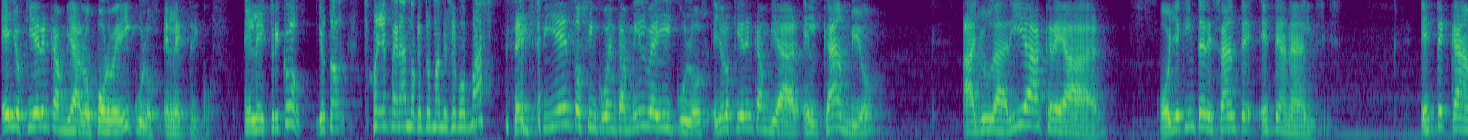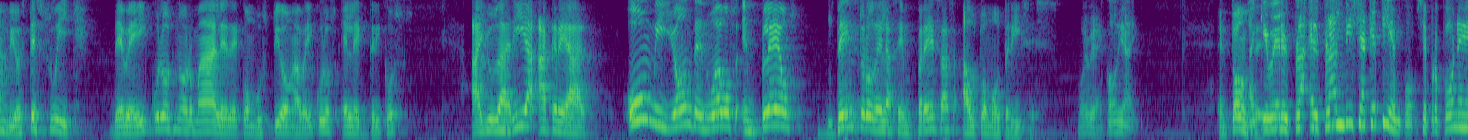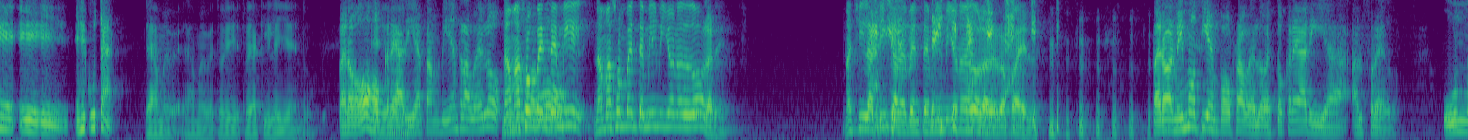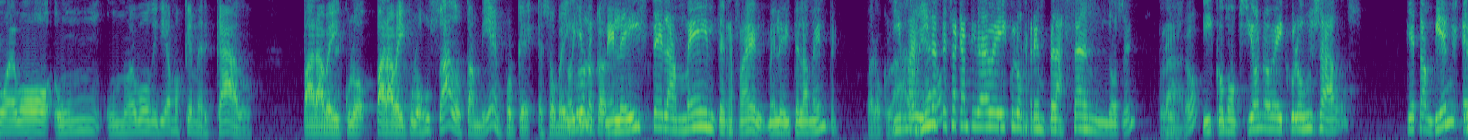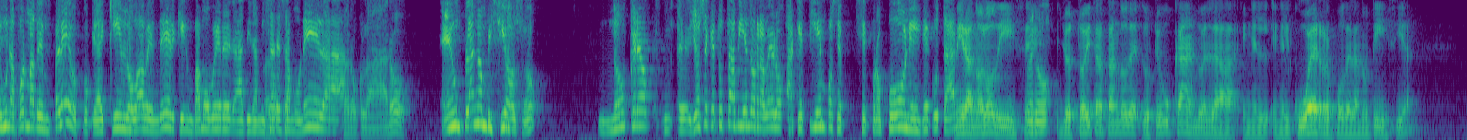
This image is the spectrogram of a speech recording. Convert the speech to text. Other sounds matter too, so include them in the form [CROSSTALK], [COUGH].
Ellos quieren cambiarlo por vehículos eléctricos eléctrico. Yo estoy esperando que tú mandes ese bombazo. 650 mil vehículos, ellos los quieren cambiar. El cambio ayudaría a crear, oye qué interesante este análisis. Este cambio, este switch de vehículos normales de combustión a vehículos eléctricos, ayudaría a crear un millón de nuevos empleos dentro de las empresas automotrices. Muy bien. Coge ahí. Entonces. Hay que ver, el plan, el plan dice a qué tiempo se propone eh, ejecutar. Déjame ver, déjame ver, estoy, aquí leyendo. Pero ojo, eh, crearía también, Ravelo. Nada más son 20 mil, nada más son 20 mil millones de dólares. Una chilatica de 20 mil [LAUGHS] millones de dólares, Rafael. [LAUGHS] Pero al mismo tiempo, Ravelo, esto crearía, Alfredo, un nuevo, un, un nuevo, diríamos que mercado para vehículos para vehículos usados también, porque esos vehículos... me, leíste la mente, Rafael, me leíste la mente. Pero claro, Imagínate esa cantidad de vehículos reemplazándose. Claro. Y como opción a vehículos usados, que también es una forma de empleo, porque hay quien lo va a vender, quien va a mover a dinamizar esa moneda. Pero claro. Es un plan ambicioso, no creo, eh, yo sé que tú estás viendo, Ravelo, a qué tiempo se, se, propone ejecutar. Mira, no lo dice. Pero, yo estoy tratando de, lo estoy buscando en, la, en, el, en el cuerpo de la noticia.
